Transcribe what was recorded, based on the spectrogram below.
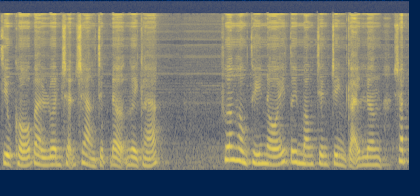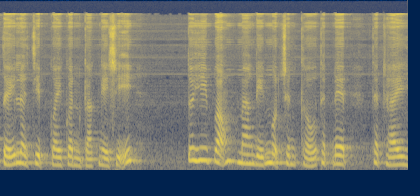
chịu khó và luôn sẵn sàng giúp đỡ người khác. Phương Hồng Thúy nói tôi mong chương trình cải lương sắp tới là dịp quay quần các nghệ sĩ. Tôi hy vọng mang đến một sân khấu thật đẹp, thật hay.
